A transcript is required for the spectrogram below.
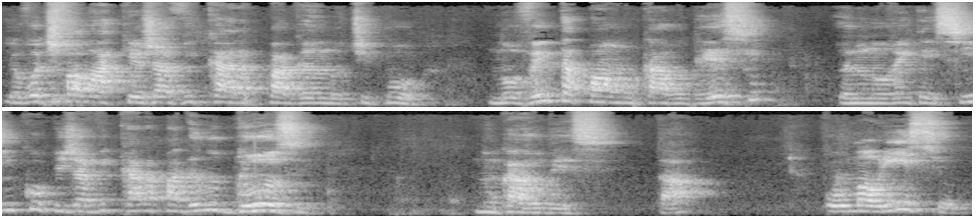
Eu vou te falar que eu já vi cara pagando tipo 90 pau num carro desse ano 95, e já vi cara pagando 12 num carro desse, tá? O Maurício,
